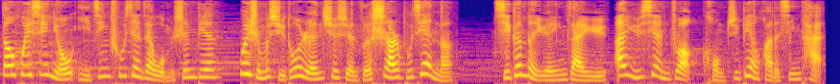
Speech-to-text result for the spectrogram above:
当灰犀牛已经出现在我们身边，为什么许多人却选择视而不见呢？其根本原因在于安于现状、恐惧变化的心态。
